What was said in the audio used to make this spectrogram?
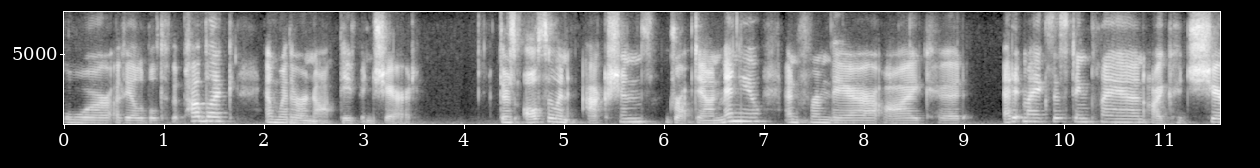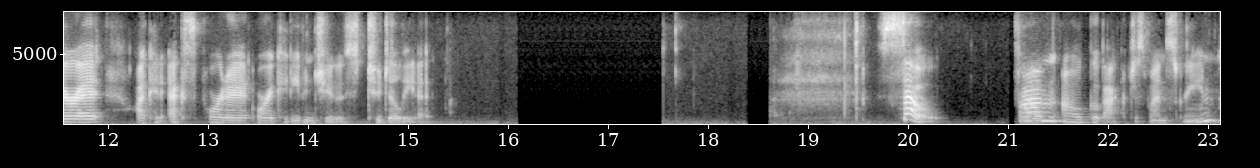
or available to the public and whether or not they've been shared. There's also an actions drop down menu, and from there I could edit my existing plan, I could share it, I could export it, or I could even choose to delete it. So from, I'll go back just one screen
